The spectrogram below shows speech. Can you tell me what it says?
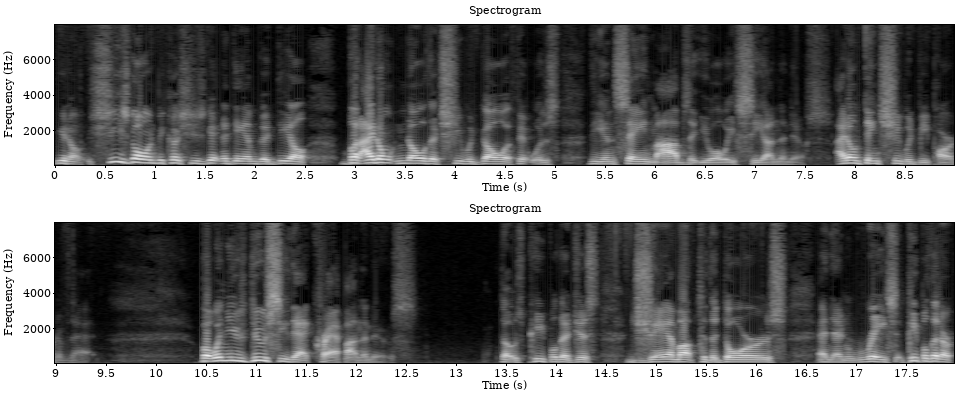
you know, she's going because she's getting a damn good deal, but I don't know that she would go if it was the insane mobs that you always see on the news. I don't think she would be part of that. But when you do see that crap on the news, those people that just jam up to the doors and then race, people that are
